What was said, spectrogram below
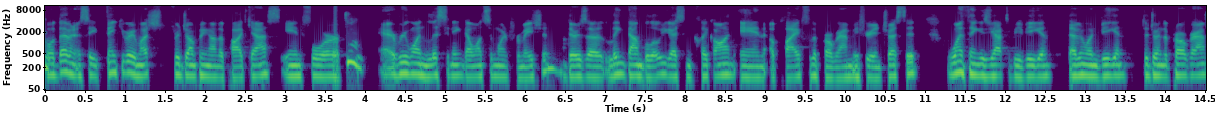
Well, Devon, I say thank you very much for jumping on the podcast and for yeah. everyone listening that wants some more information. There's a link down below you guys can click on and apply for the program if you're interested. One thing is you have to be vegan. Devon went vegan to join the program.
